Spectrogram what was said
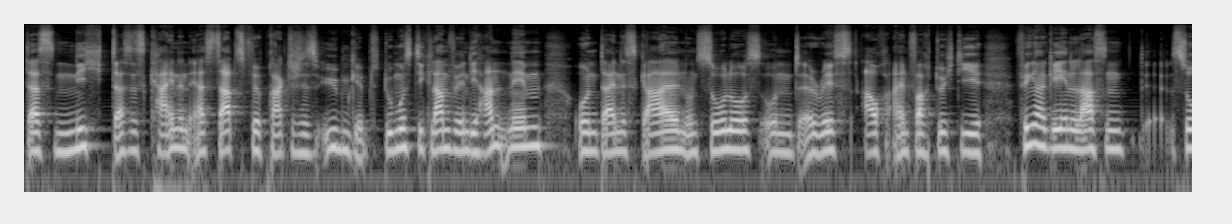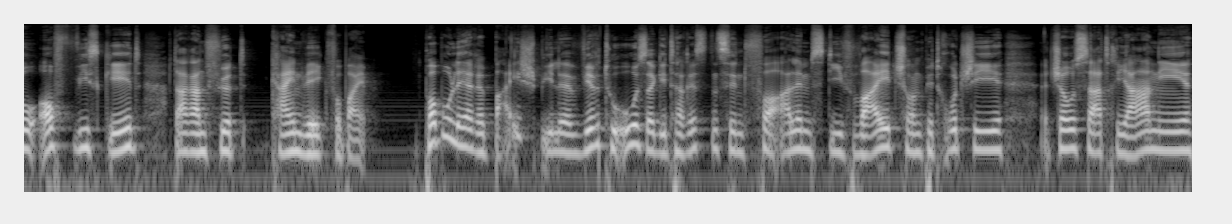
dass nicht, dass es keinen Ersatz für praktisches Üben gibt. Du musst die Klampe in die Hand nehmen und deine Skalen und Solos und äh, Riffs auch einfach durch die Finger gehen lassen, so oft wie es geht. Daran führt kein Weg vorbei. Populäre Beispiele virtuoser Gitarristen sind vor allem Steve Vai, John Petrucci, Joe Satriani,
